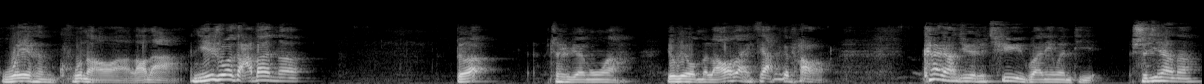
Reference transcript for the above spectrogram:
我也很苦恼啊，老大，您说咋办呢？得，这是员工啊，又给我们老板下了个套。看上去是区域管理问题，实际上呢，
